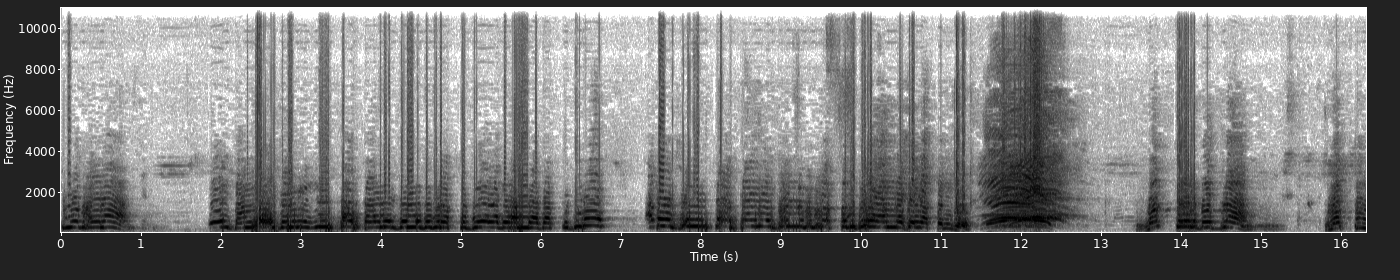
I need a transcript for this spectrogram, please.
প্রিয় ভাইরা এই বাংলার জমিনে ইনসাফ কায়েমের জন্য যদি রক্ত দেওয়া লাগে, আমরা রক্ত দিব। আবার সেই ইনসাফ কায়েমের জন্য যদি রক্ত দিতে হয়, আমরা সেই রক্ত নিব। রক্তের বদলা রক্তই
